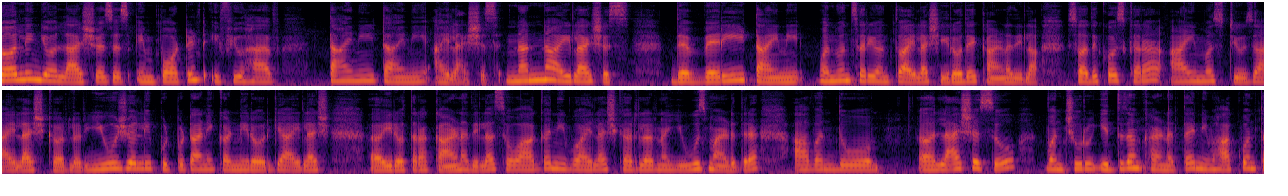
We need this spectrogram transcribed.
Curling your lashes is important if you have tiny tiny eyelashes ನನ್ನ ಐಲ್ಯಾಷಸ್ ದ ವೆರಿ ಟೈನಿ ಒಂದೊಂದು ಸರಿ ಅಂತೂ ಐಲ್ಯಾಶ್ ಲ್ಯಾಶ್ ಇರೋದೇ ಕಾಣೋದಿಲ್ಲ. ಸೊ ಅದಕ್ಕೋಸ್ಕರ I must use a eyelash lash curler usually ಪುಟ್ಪುಟಾಣಿ ಕಣ್ಣಿರೋರಿಗೆ ಐಲ್ಯಾಶ್ ಲ್ಯಾಶ್ ಇರೋ ಥರ ಕಾಣೋದಿಲ್ಲ. ಸೊ ಆಗ ನೀವು ಐಲ್ಯಾಶ್ ಲ್ಯಾಶ್ ಕರ್ಲರ್ನ ಯೂಸ್ ಮಾಡಿದ್ರೆ ಆ ಒಂದು ಲ್ಯಾಶಸ್ಸು ಒಂಚೂರು ಎದ್ದಂಗೆ ಕಾಣುತ್ತೆ. ನೀವು ಹಾಕುವಂಥ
